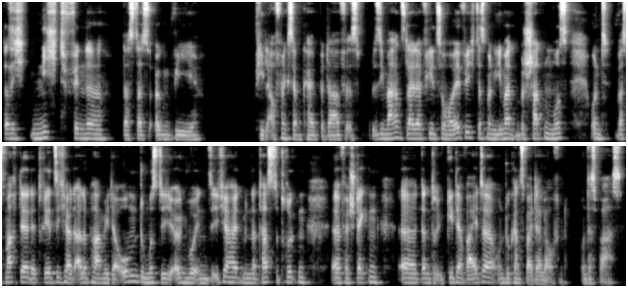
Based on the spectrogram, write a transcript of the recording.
dass ich nicht finde, dass das irgendwie viel Aufmerksamkeit bedarf. Es, sie machen es leider viel zu häufig, dass man jemanden beschatten muss. Und was macht der? Der dreht sich halt alle paar Meter um. Du musst dich irgendwo in Sicherheit mit einer Taste drücken, äh, verstecken. Äh, dann geht er weiter und du kannst weiterlaufen. Und das war's.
